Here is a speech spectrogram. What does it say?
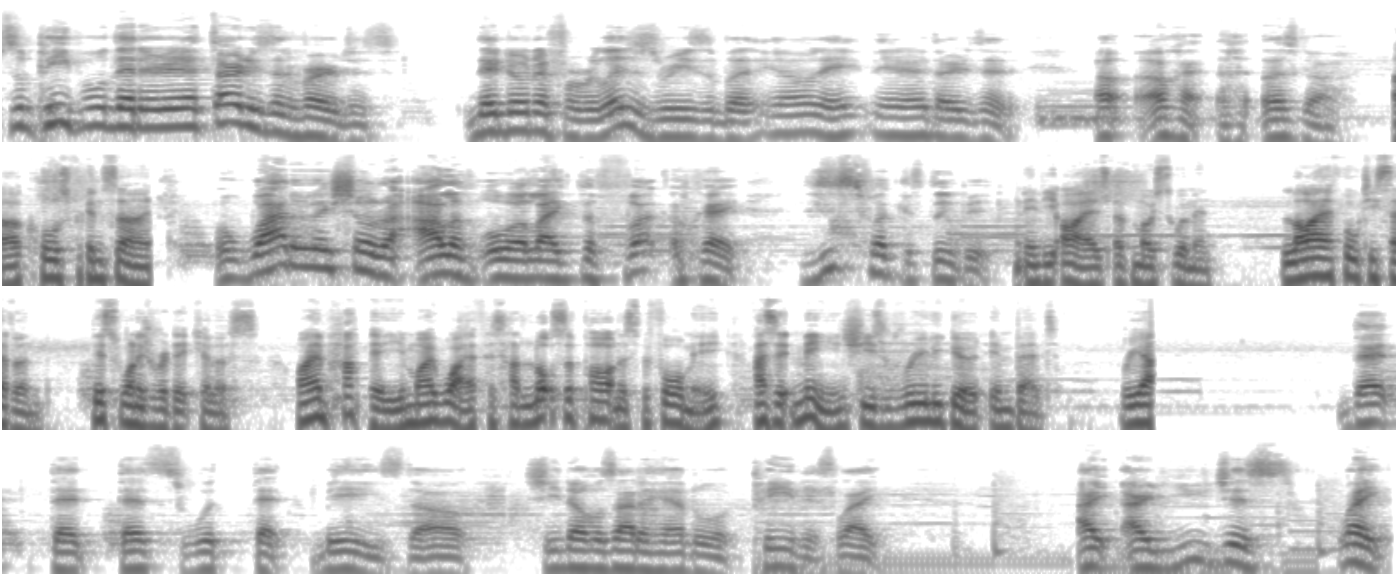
some people that are in their thirties and virgins. They're doing it for religious reasons, but you know they they're their. Oh, okay, let's go. Uh, cause for concern. But why do they show the olive oil like the fuck? Okay, this is fucking stupid. In the eyes of most women. Liar 47. This one is ridiculous. I am happy my wife has had lots of partners before me, as it means she's really good in bed. Real- that that that's what that means, dog. She knows how to handle a penis. Like, are are you just like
